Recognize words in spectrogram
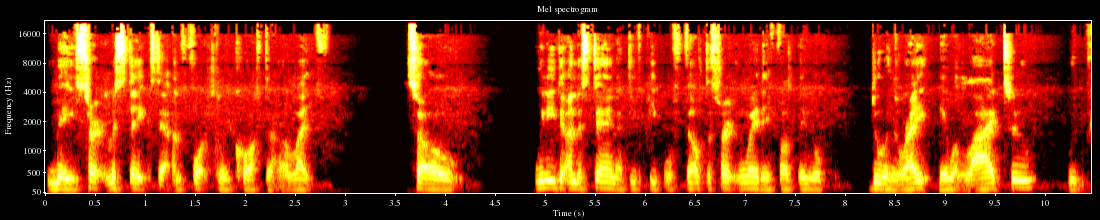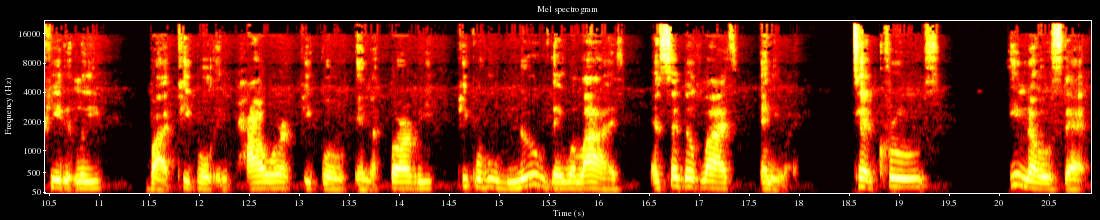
made certain mistakes that unfortunately cost her her life. So we need to understand that these people felt a certain way. They felt they were doing right. They were lied to repeatedly by people in power, people in authority, people who knew they were lies and said those lies anyway. Ted Cruz, he knows that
